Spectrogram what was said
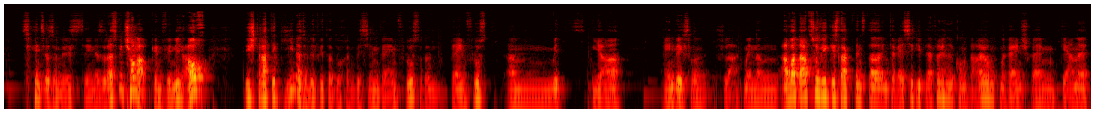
sensationelle Szene. Also das wird schon abgehen, finde ich. Auch die Strategie natürlich wird dadurch ein bisschen beeinflusst oder beeinflusst ähm, mit, ja, Einwechsel, Schlagmännern. Aber dazu, wie gesagt, wenn es da Interesse gibt, einfach in die Kommentare unten reinschreiben. Gerne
